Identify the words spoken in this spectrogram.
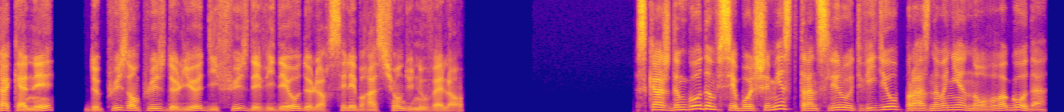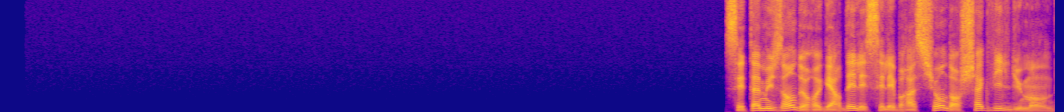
Chaque année, de plus en plus de lieux diffusent des vidéos de leur célébration du Nouvel An. С каждым годом все больше мест транслируют видео празднования Нового года. C'est amusant de regarder les célébrations dans chaque ville du monde.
